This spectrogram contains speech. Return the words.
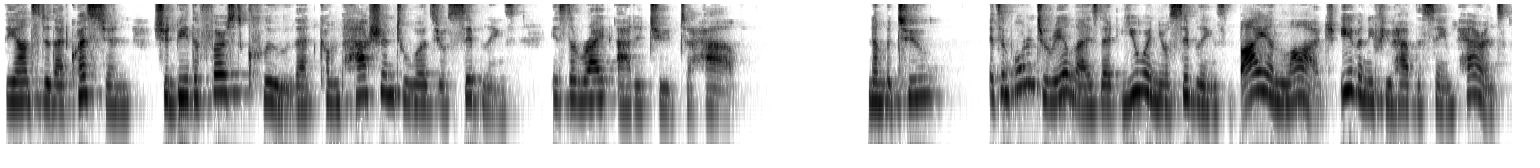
The answer to that question should be the first clue that compassion towards your siblings is the right attitude to have. Number two, it's important to realize that you and your siblings, by and large, even if you have the same parents,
